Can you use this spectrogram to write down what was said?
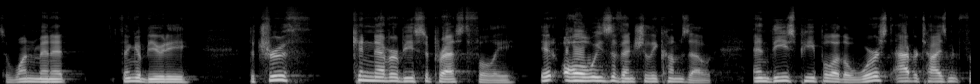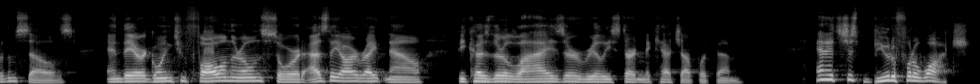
It's a one minute thing of beauty. The truth can never be suppressed fully, it always eventually comes out. And these people are the worst advertisement for themselves. And they are going to fall on their own sword as they are right now because their lies are really starting to catch up with them. And it's just beautiful to watch.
